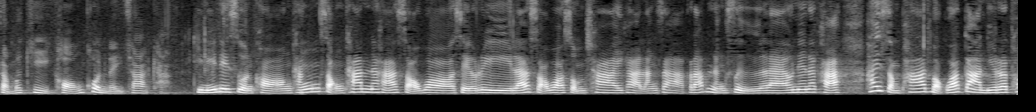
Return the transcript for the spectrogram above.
สามัคคีของคนในชาติค่ะ ทีนี้ในส่วนของทั้งสองท่านนะคะ สวเสรี และสวสมชายค่ะ หลังจากรับหนังสือแล้วเนี่ยนะคะ ให้สัมภาษณ์บอกว่าการนิรโท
